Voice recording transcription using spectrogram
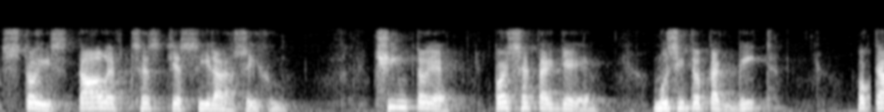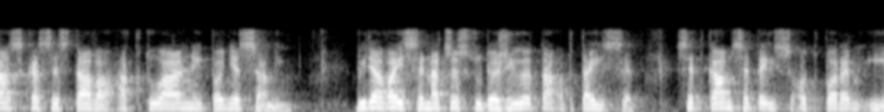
stojí stále v cestě síla hříchu. Čím to je? Proč se tak děje? Musí to tak být? Otázka se stává aktuální pro ně sami. Vydávají se na cestu do života a ptají se, setkám se tedy s odporem i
